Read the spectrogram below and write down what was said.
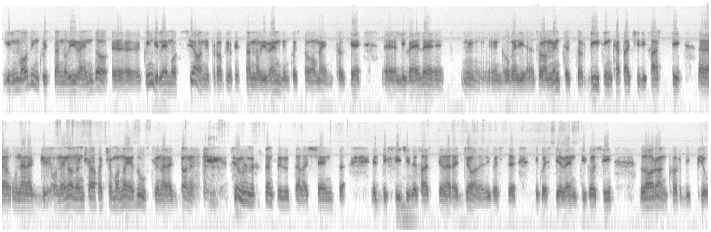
il modo in cui stanno vivendo, eh, quindi le emozioni proprio che stanno vivendo in questo momento, che eh, li vede mh, mm, come dire, naturalmente storditi, incapaci di farsi eh, una ragione, no? non ce la facciamo noi adulti una ragione, nonostante tutta la scienza è difficile farsi una ragione di, queste, di questi eventi così, loro ancora di più.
